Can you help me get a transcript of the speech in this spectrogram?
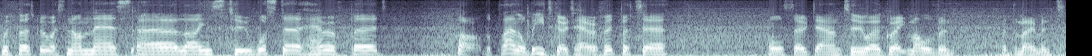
with First Great Western on their uh, lines to Worcester, Hereford. Well, the plan will be to go to Hereford, but uh, also down to uh, Great Malvern at the moment.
